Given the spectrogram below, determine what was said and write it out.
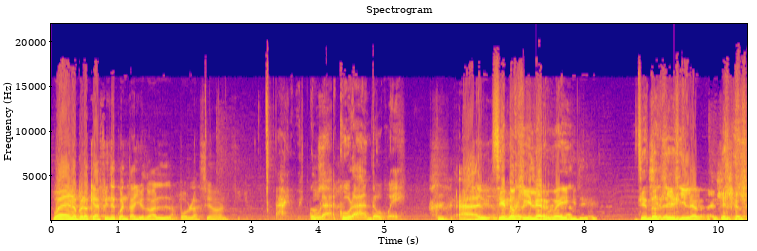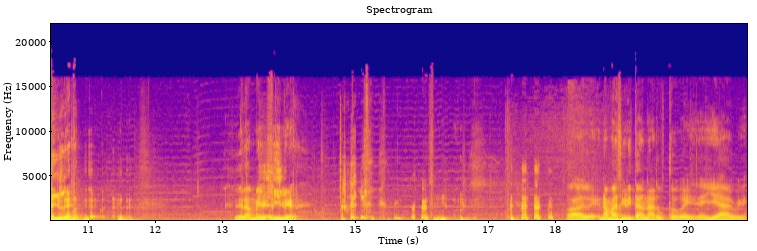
Bueno, pero que a fin de cuentas ayudó a la población. Ay, güey, cura- curando, güey. Ay, Siendo healer, güey. Siendo Sí, el healer. El healer. Era main Eh, sí. healer. Vale, nada más grita Naruto, güey. Ya, güey.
